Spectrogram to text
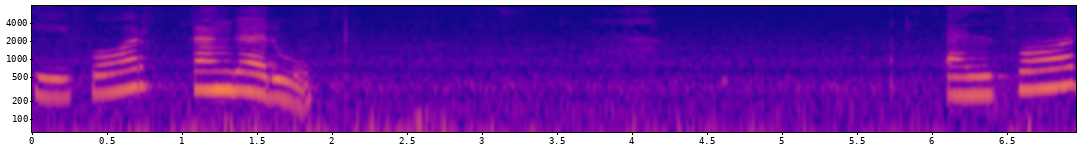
K for kangaroo. L for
